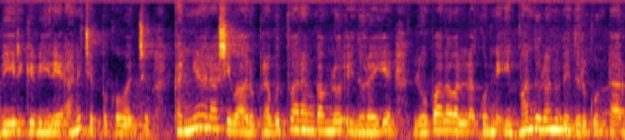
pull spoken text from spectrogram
వీరికి వీరే అని చెప్పుకోవచ్చు. కన్యా రాశి వారు ప్రభుత్వ రంగంలో ఎదురయ్యే లోపాల వల్ల కొన్ని ఇబ్బందులను ఎదుర్కొంటారు.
